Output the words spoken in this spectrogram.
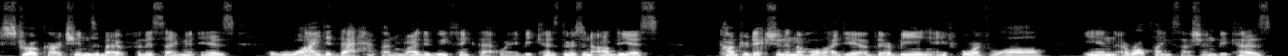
stroke our chins about for this segment is why did that happen? Why did we think that way? Because there's an obvious contradiction in the whole idea of there being a fourth wall in a role playing session because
